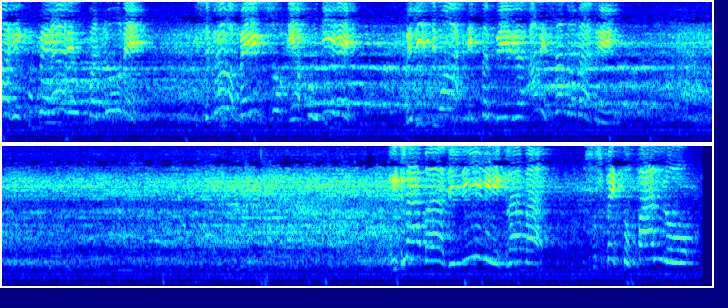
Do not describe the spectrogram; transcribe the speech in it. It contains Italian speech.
a recuperare un pallone. Che sembrava perso e a fornire bellissimo assist per Alessandro Madri. Reclama Del reclama sospetto fallo.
